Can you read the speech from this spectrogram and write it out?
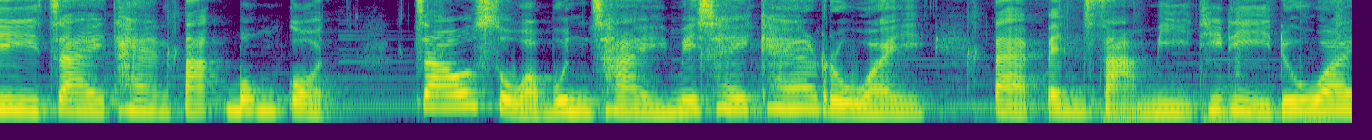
ดีใจแทนตักบงกฎเจ้าสัวบุญชัยไม่ใช่แค่รวย แต่เป็นสามีที่ดีด้วย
